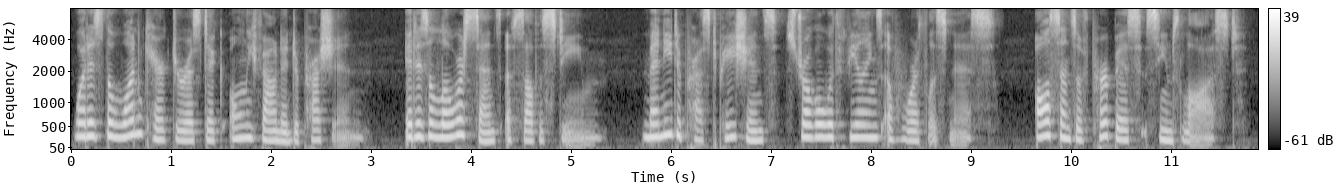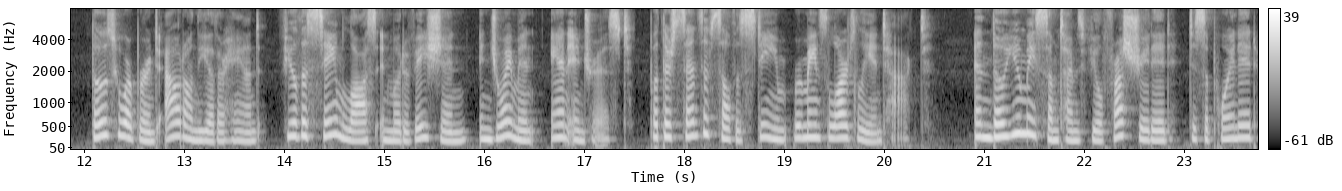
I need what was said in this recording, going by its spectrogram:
What is the one characteristic only found in depression? It is a lower sense of self esteem. Many depressed patients struggle with feelings of worthlessness. All sense of purpose seems lost. Those who are burned out, on the other hand, feel the same loss in motivation, enjoyment, and interest, but their sense of self esteem remains largely intact. And though you may sometimes feel frustrated, disappointed,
